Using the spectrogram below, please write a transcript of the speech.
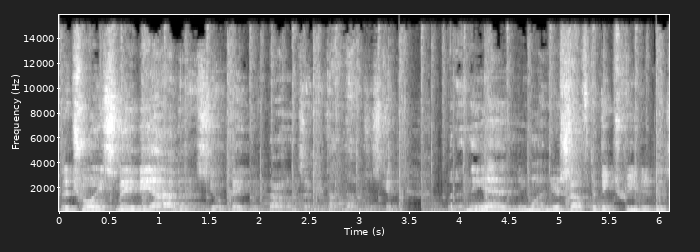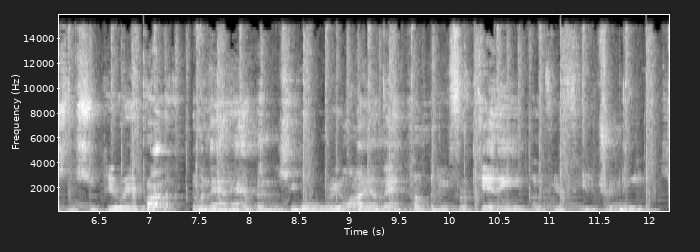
the choice may be obvious. You'll take McDonald's every time. No, just kidding. But in the end, you want yourself to be treated as the superior product. And when that happens, you will rely on that company for any of your future needs.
